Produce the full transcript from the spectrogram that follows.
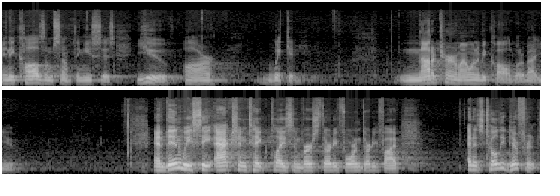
And he calls them something. He says, You are wicked. Not a term I want to be called. What about you? And then we see action take place in verse 34 and 35, and it's totally different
